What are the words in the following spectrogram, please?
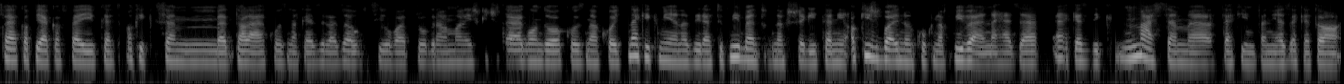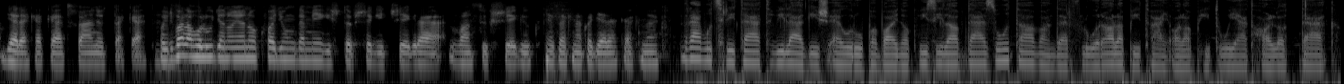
felkapják a fejüket, akik szemben találkoznak ezzel az aukcióval, programmal, és kicsit elgondolkoznak, hogy nekik milyen az életük, miben tudnak segíteni, a kisbajnokoknak tanulóknak mivel nehezebb, elkezdik más szemmel tekinteni ezeket a gyerekeket, felnőtteket. Hogy valahol ugyanolyanok vagyunk, de mégis több segítségre van szükségük ezeknek a gyerekeknek. Drávuc Ritát világ és Európa bajnok vízilabdázót, a Vanderflóra Alapítvány alapítóját hallották.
